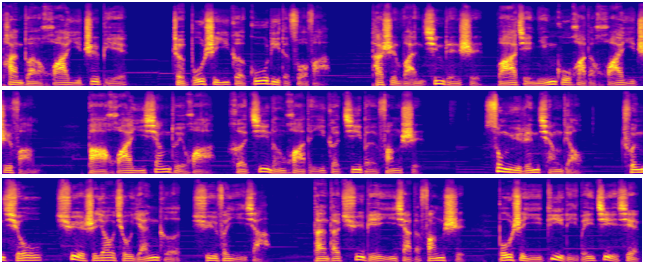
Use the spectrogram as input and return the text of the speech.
判断华夷之别。这不是一个孤立的做法，它是晚清人士瓦解凝固化的华夷之防，把华夷相对化和机能化的一个基本方式。宋玉人强调，《春秋》确实要求严格区分一下，但它区别一下的方式不是以地理为界限，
